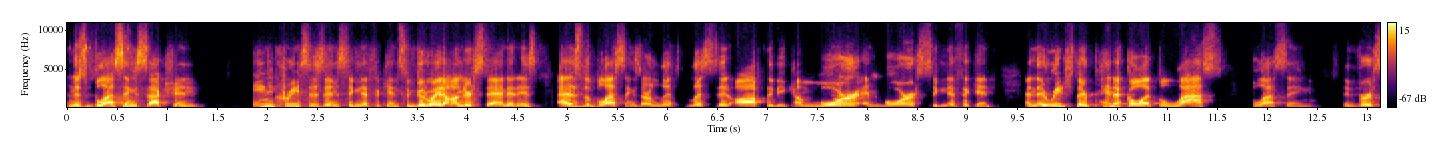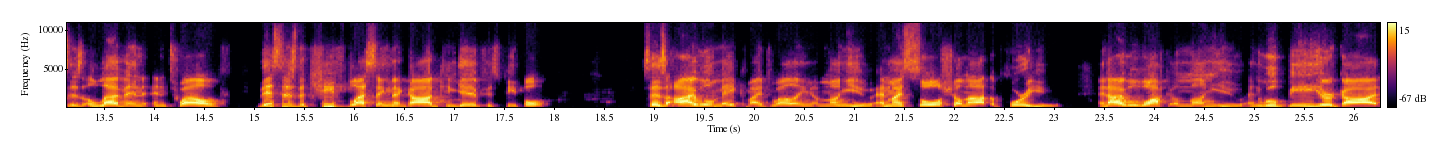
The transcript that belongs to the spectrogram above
And this blessing section increases in significance. A good way to understand it is as the blessings are lift, listed off, they become more and more significant. And they reach their pinnacle at the last blessing in verses 11 and 12. This is the chief blessing that God can give his people. It says, I will make my dwelling among you, and my soul shall not abhor you. And I will walk among you, and will be your God,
